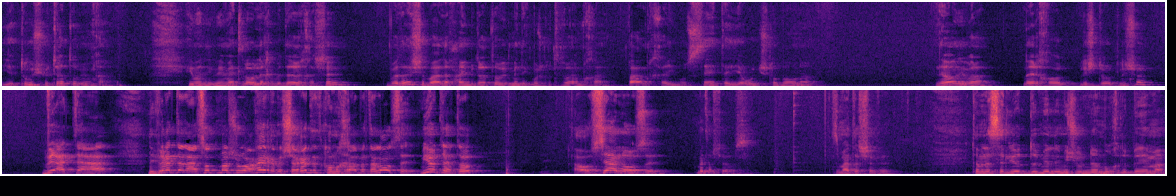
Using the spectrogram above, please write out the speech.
יתוש יותר טוב ממך. אם אני באמת לא הולך בדרך השם, ודאי שבעלי חיים יותר טובים ממני, כמו שכותב הרמח"ל. בעל חיים עושה את הייעוד שלו בעולם. למה הוא נברא? לאכול, לשתות, לישון. ואתה נבראת לעשות משהו אחר, לשרת את קונך ואתה לא עושה. מי יותר טוב? העושה הלא עושה. בטח שעושה. אז מה אתה שווה? אתה מנסה להיות דומה למישהו נמוך, לבהמה.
